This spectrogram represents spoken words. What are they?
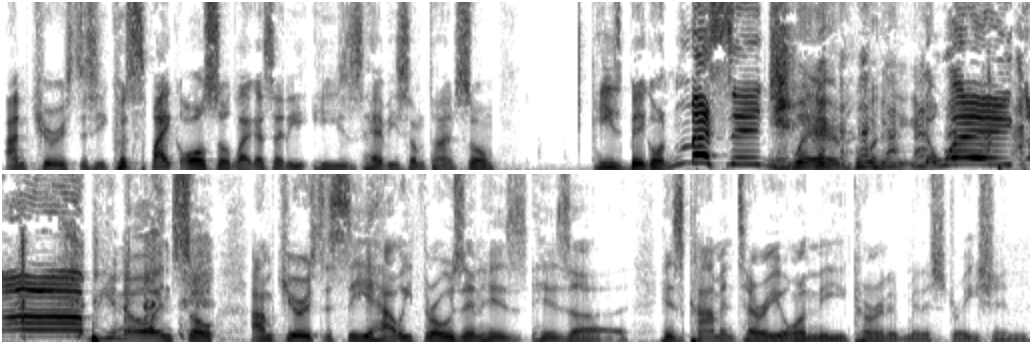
I'm curious to see because Spike also, like I said, he, he's heavy sometimes, so he's big on message where, when, you know wake up, you know, and so I'm curious to see how he throws in his his uh his commentary on the current administration.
